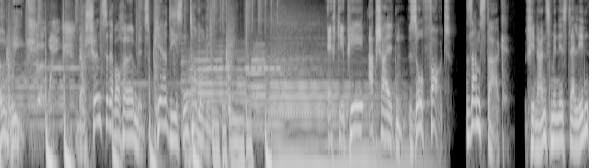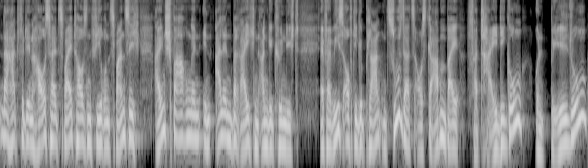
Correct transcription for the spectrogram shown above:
The Week. Das Schönste der Woche mit Pierre Diesen Tomori. FDP abschalten. Sofort. Samstag. Finanzminister Lindner hat für den Haushalt 2024 Einsparungen in allen Bereichen angekündigt. Er verwies auf die geplanten Zusatzausgaben bei Verteidigung und Bildung,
